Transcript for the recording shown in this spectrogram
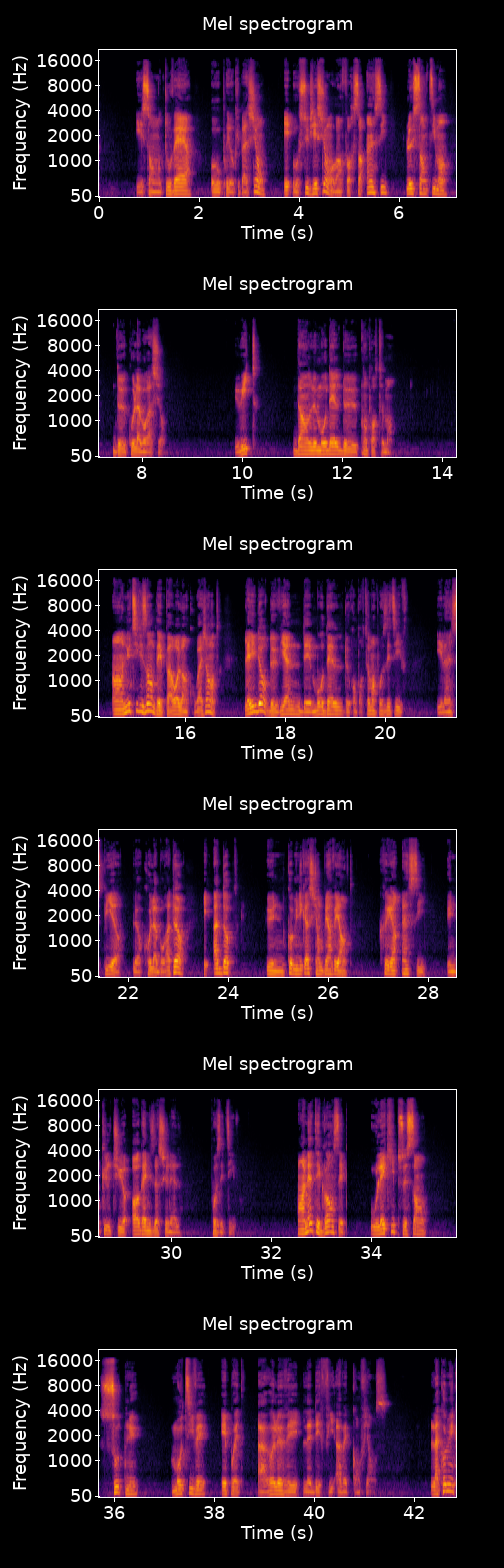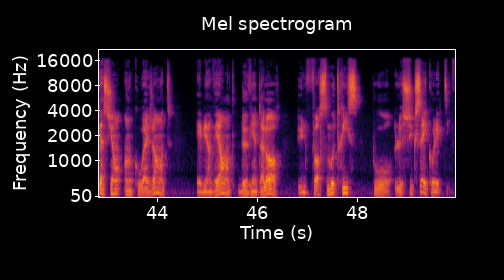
Ils sont ouverts aux préoccupations et aux suggestions, renforçant ainsi le sentiment de collaboration. 8. Dans le modèle de comportement. En utilisant des paroles encourageantes, les leaders deviennent des modèles de comportement positif. Ils inspirent leurs collaborateurs et adoptent une communication bienveillante, créant ainsi une culture organisationnelle positive. En intégrant ces où l'équipe se sent soutenue, motivée et prête à relever les défis avec confiance. La communication encourageante et bienveillante devient alors une force motrice pour le succès collectif.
